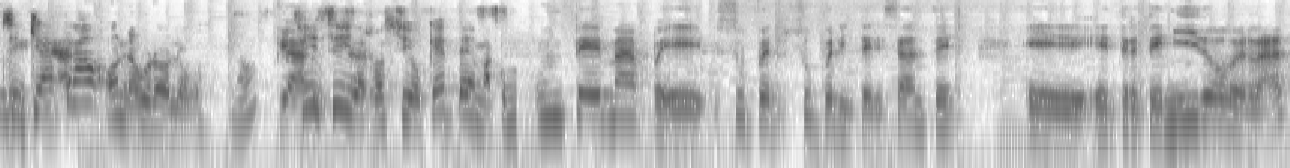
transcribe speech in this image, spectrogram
Psiquiatra o neurólogo, ¿no? Claro, sí, sí, Rocío, ¿qué tema? Un tema eh, súper, súper interesante, eh, entretenido, ¿verdad?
